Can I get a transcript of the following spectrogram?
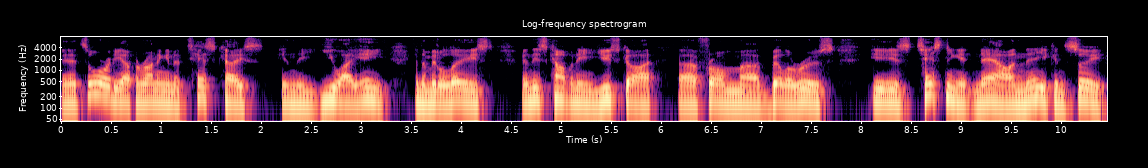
and it's already up and running in a test case in the UAE, in the Middle East. And this company, uSky, uh, from uh, Belarus, is testing it now. And there you can see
